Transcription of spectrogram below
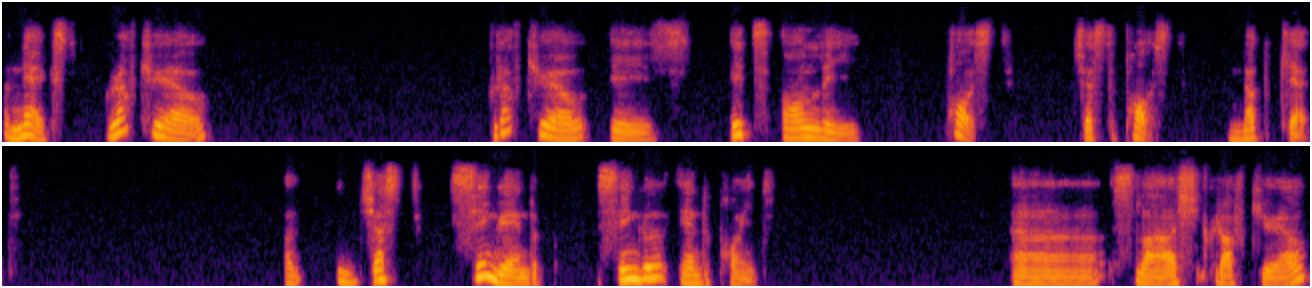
Next, GraphQL GraphQL is it's only post, just post, not get. Uh, just single end single endpoint uh, slash GraphQL.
